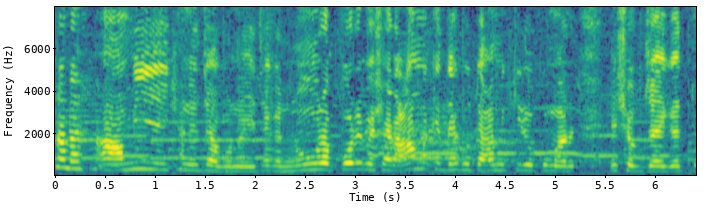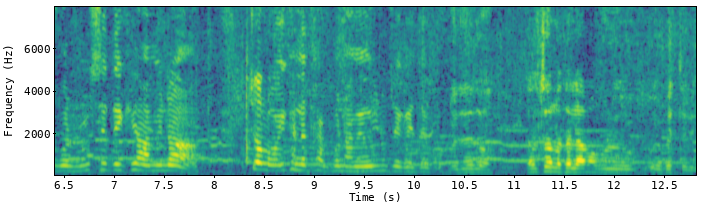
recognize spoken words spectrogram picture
না না আমি এইখানে যাব না এই জায়গায় নোংরা পরিবেশ আর আমাকে দেখো তো আমি কীরকম আর এসব জায়গায় তোমার রুচি দেখে আমি না। চলো এখানে থাকব না আমি অন্য জায়গায় যাব। তাহলে চলো তাহলে আমার ওই ওই ভেতরে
